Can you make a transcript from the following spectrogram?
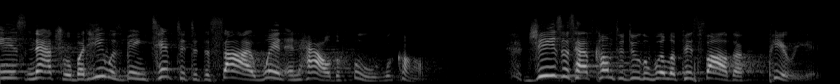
is natural, but he was being tempted to decide when and how the food would come. Jesus has come to do the will of his Father, period.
